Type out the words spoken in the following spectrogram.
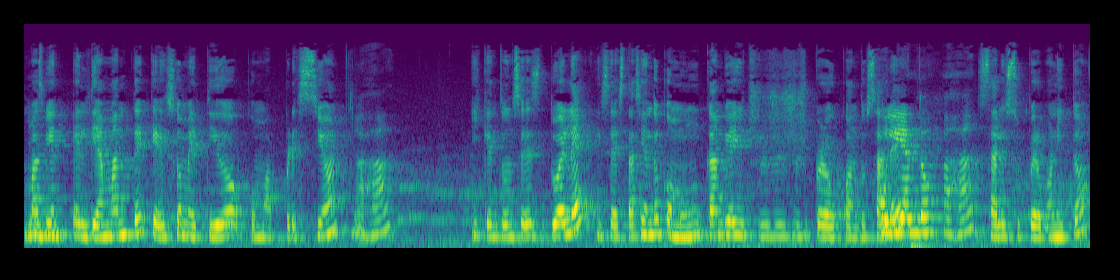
más bien el diamante que es sometido como a presión. Ajá. Y que entonces duele y se está haciendo como un cambio ahí, pero cuando sale, Ajá. sale súper bonito.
